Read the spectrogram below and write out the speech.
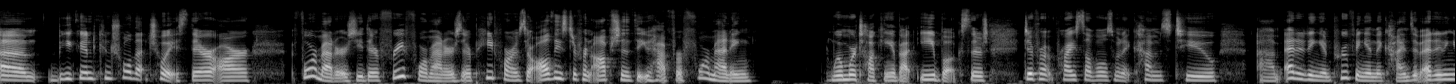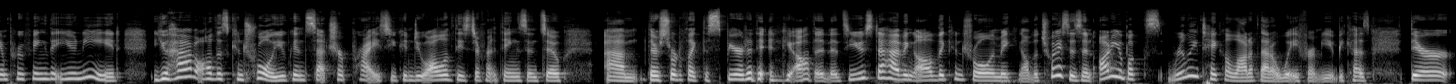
Um, but you can control that choice. There are formatters, there are free formatters, there are paid formatters, there are all these different options that you have for formatting. When we're talking about ebooks. There's different price levels when it comes to um, editing and proofing and the kinds of editing and proofing that you need. You have all this control. You can set your price. You can do all of these different things. And so um, there's sort of like the spirit of the indie author that's used to having all the control and making all the choices. And audiobooks really take a lot of that away from you because there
